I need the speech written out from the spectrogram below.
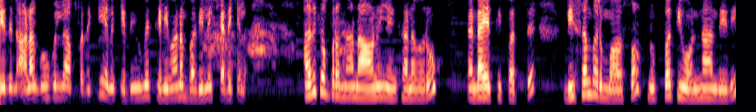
ஏதுன்னு. ஆனால் கூகுளில் அப்போதைக்கு எனக்கு எதுவுமே தெளிவான பதிலே கிடைக்கல. அதுக்கப்புறம் தான் நானும் என் கணவரும் ரெண்டாயிரத்தி பத்து டிசம்பர் மாதம் முப்பத்தி ஒன்றாந்தேதி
